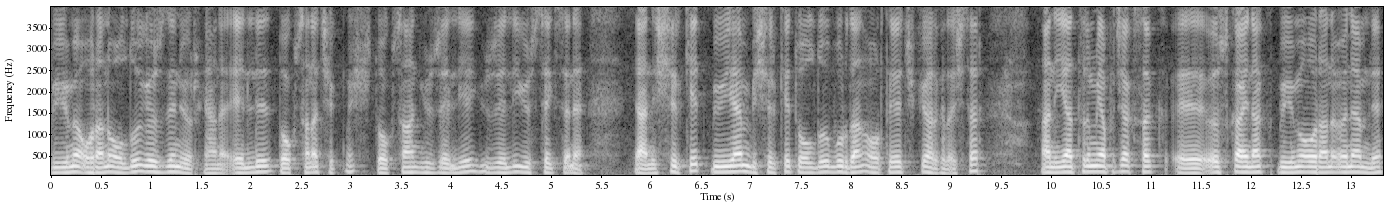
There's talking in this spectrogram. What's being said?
büyüme oranı olduğu gözleniyor. Yani 50-90'a çıkmış, 90-150'ye, 150-180'e. Yani şirket büyüyen bir şirket olduğu buradan ortaya çıkıyor arkadaşlar. Hani yatırım yapacaksak e, öz kaynak büyüme oranı önemli.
